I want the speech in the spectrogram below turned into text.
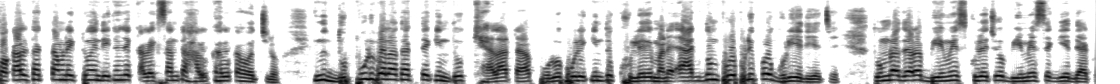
সকাল থাকতে আমরা একটুখানি দেখছিলাম যে কালেকশানটা হালকা হালকা হচ্ছিল। কিন্তু দুপুরবেলা থাকতে কিন্তু খেলাটা পুরোপুরি কিন্তু খুলে মানে একদম পুরোপুরি পুরো ঘুরিয়ে দিয়েছে। তোমরা যারা বিএমএস খুলেছো বিএমএসে গিয়ে দেখো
